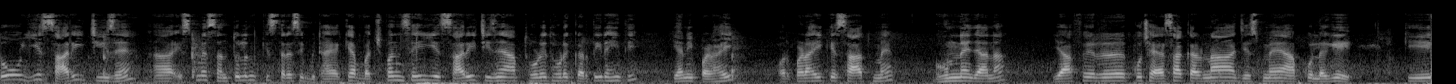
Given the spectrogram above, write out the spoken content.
तो ये सारी चीज़ें इसमें संतुलन किस तरह से बिठाया? क्या बचपन से ही ये सारी चीज़ें आप थोड़े थोड़े करती रही थी? यानी पढ़ाई और पढ़ाई के साथ में घूमने जाना या फिर कुछ ऐसा करना जिसमें आपको लगे कि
